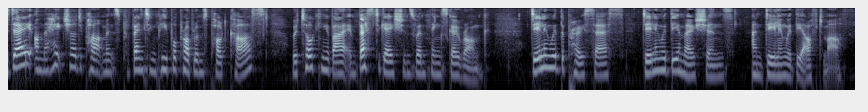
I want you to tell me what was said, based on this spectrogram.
Today on the HR Department's Preventing People Problems podcast, we're talking about investigations when things go wrong, dealing with the process, dealing with the emotions, and dealing with the aftermath.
